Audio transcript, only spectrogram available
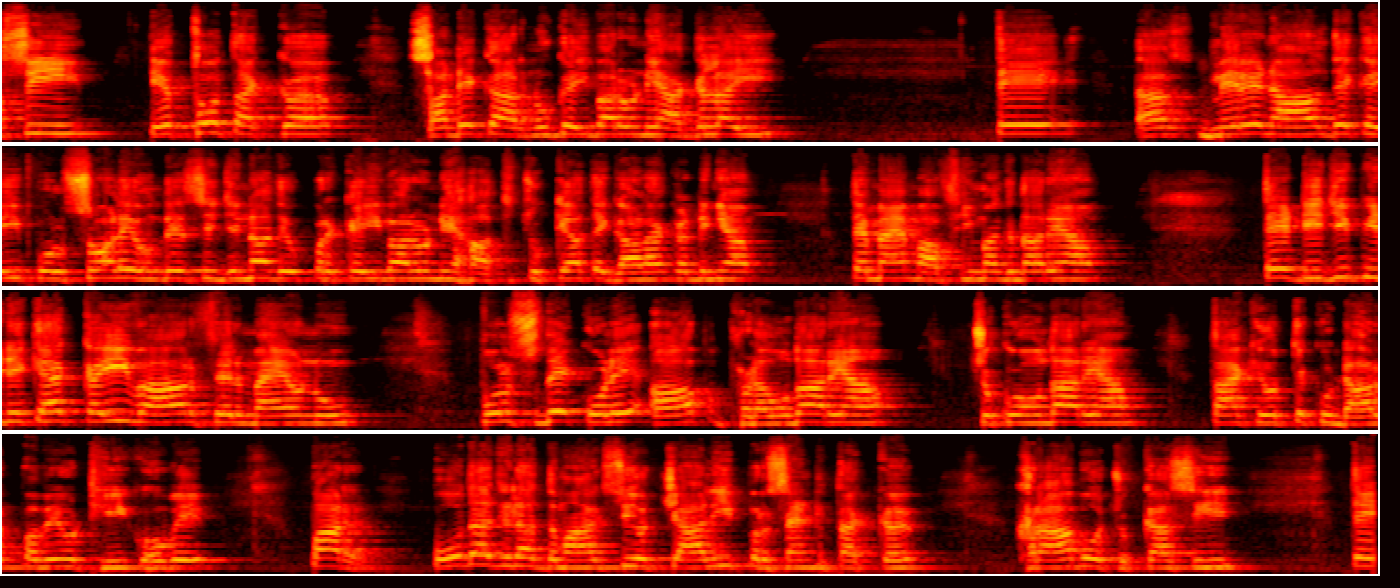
ਅਸੀਂ ਇੱਥੋਂ ਤੱਕ ਸਾਡੇ ਘਰ ਨੂੰ ਕਈ ਵਾਰ ਉਹਨੇ ਅੱਗ ਲਾਈ। ਤੇ ਮੇਰੇ ਨਾਲ ਦੇ ਕਈ ਪੁਲਿਸ ਵਾਲੇ ਹੁੰਦੇ ਸੀ, ਜਿਨ੍ਹਾਂ ਦੇ ਉੱਪਰ ਕਈ ਵਾਰ ਉਹਨੇ ਹੱਥ ਚੁੱਕਿਆ ਤੇ ਗਾਲਾਂ ਕੱਢੀਆਂ ਤੇ ਮੈਂ ਮਾਫੀ ਮੰਗਦਾ ਰਿਹਾ। ਤੇ ਡੀਜੀਪੀ ਨੇ ਕਿਹਾ, ਕਈ ਵਾਰ ਫਿਰ ਮੈਂ ਉਹਨੂੰ ਪੁਲਿਸ ਦੇ ਕੋਲੇ ਆਪ ਫੜਾਉਂਦਾ ਰਿਹਾ ਚੁਕਾਉਂਦਾ ਰਿਹਾ ਤਾਂ ਕਿ ਉੱਤੇ ਕੋਈ ਡਰ ਪਵੇ, ਉਹ ਠੀਕ ਹੋਵੇ। ਪਰ ਉਹਦਾ ਜਿਹੜਾ ਦਿਮਾਗ ਸੀ, ਉਹ 40% ਤੱਕ ਖਰਾਬ ਹੋ ਚੁੱਕਾ ਸੀ ਤੇ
